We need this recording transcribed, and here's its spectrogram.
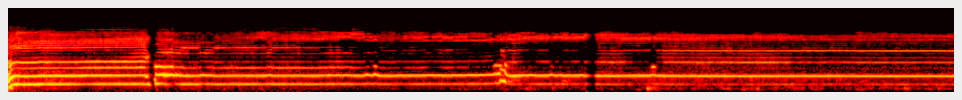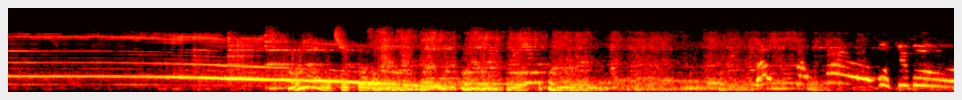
É gol! Náutico. Dança o futebol!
